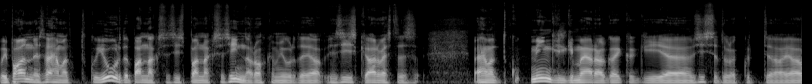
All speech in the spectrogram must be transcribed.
või pannes vähemalt, kui juurde pannakse, siis pannakse sinna rohkem juurde ja, ja siiski arvestades vähemalt mingilgi määral ka ikkagi äh, sissetulekut ja, ja,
